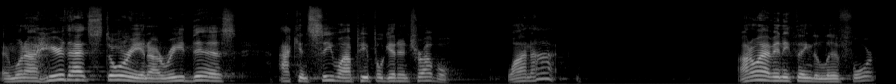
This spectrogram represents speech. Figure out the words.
And when I hear that story and I read this, I can see why people get in trouble. Why not? I don't have anything to live for.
